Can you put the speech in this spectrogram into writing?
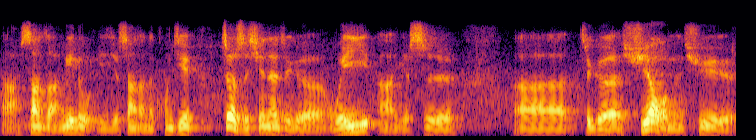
啊？上涨力度以及上涨的空间，这是现在这个唯一啊，也是呃这个需要我们去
